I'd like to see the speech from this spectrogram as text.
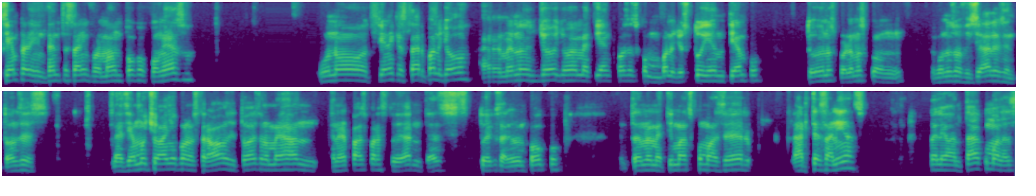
siempre intento estar informado un poco con eso. Uno tiene que estar, bueno, yo, al menos yo, yo me metía en cosas como, bueno, yo estudié un tiempo, tuve unos problemas con algunos oficiales, entonces me hacía mucho daño con los trabajos y todo eso, no me dejan tener paz para estudiar, entonces tuve que salir un poco. Entonces me metí más como a hacer artesanías. Me levantaba como a las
